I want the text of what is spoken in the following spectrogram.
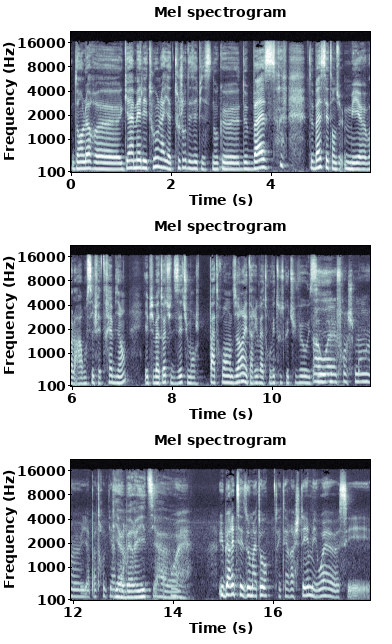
dans leur euh, gamelle et tout, là, il y a toujours des épices. Donc euh, de base, de base, c'est tendu. Mais voilà, on s'y fait très bien. Et puis bah toi, tu disais, tu manges pas trop indien et tu arrives à trouver tout ce que tu veux aussi. Ah ouais, franchement, il n'y a pas trop de galère. Il y a Uber Eats, il y a. Ouais. Uber Eats, c'est Zomato. Ça a été racheté, mais ouais, euh, c'est.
